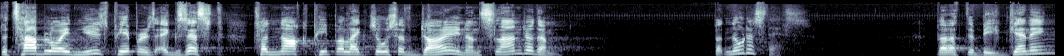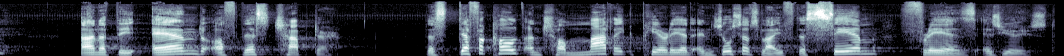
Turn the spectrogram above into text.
The tabloid newspapers exist to knock people like Joseph down and slander them. But notice this that at the beginning and at the end of this chapter, this difficult and traumatic period in Joseph's life, the same phrase is used.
